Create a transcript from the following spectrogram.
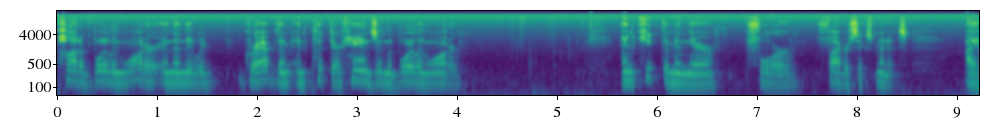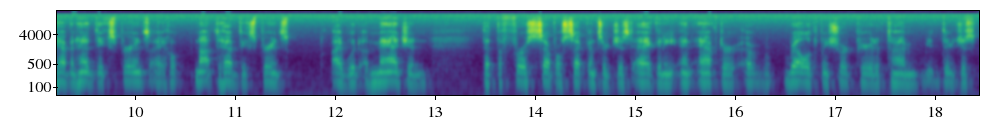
pot of boiling water, and then they would grab them and put their hands in the boiling water and keep them in there for five or six minutes. I haven't had the experience. I hope not to have the experience I would imagine that the first several seconds are just agony, and after a relatively short period of time, they're just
